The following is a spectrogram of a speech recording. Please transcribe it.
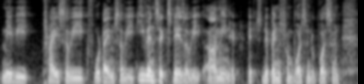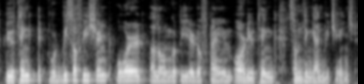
maybe thrice a week four times a week even six days a week? I mean it, it depends from person to person. Do you think it would be sufficient over a longer period of time or do you think something can be changed?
